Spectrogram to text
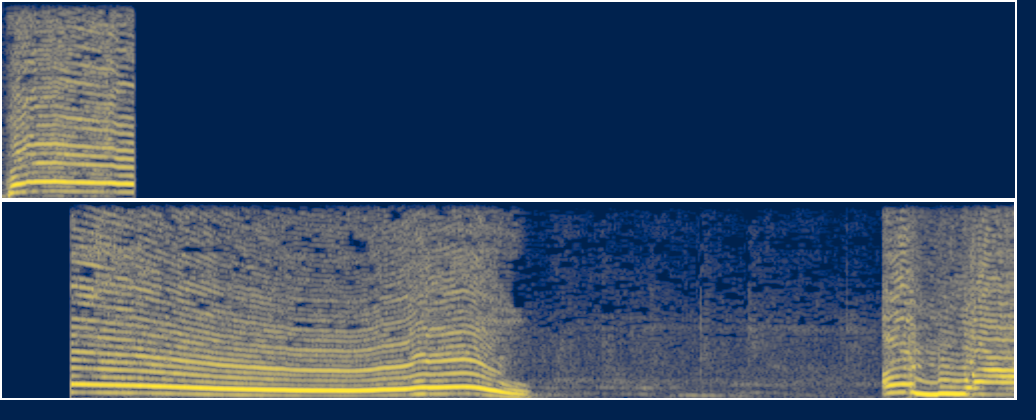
Goal! Olua!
